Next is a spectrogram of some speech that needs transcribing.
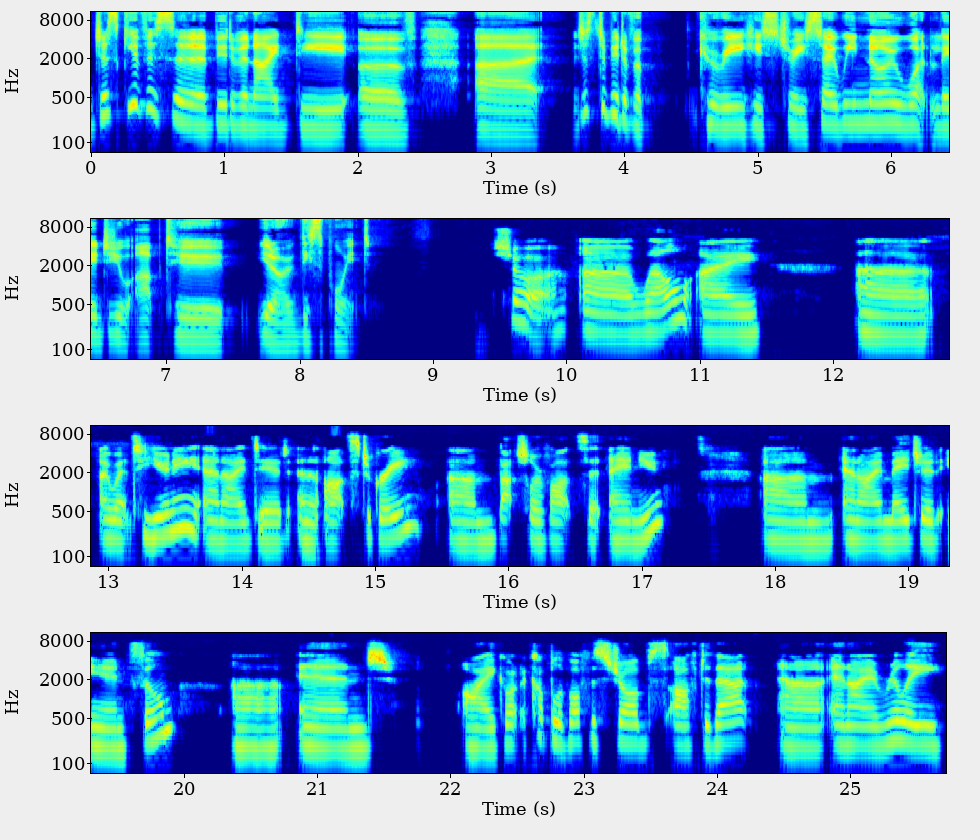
just give us a bit of an idea of uh, just a bit of a career history so we know what led you up to, you know, this point. Sure. Uh, well, I uh, I went to uni and I did an arts degree, um, Bachelor of Arts at ANU, um, and I majored in film. Uh, and I got a couple of office jobs after that, uh, and I really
